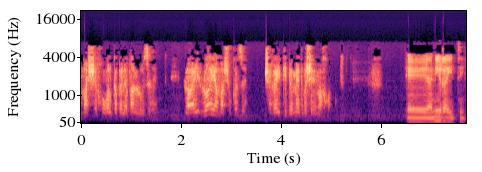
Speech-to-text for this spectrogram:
ממש שחור על גבי לבן לוזרים. לא, לא היה משהו כזה, שראיתי באמת בשנים האחרונות. אה, אני ראיתי.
